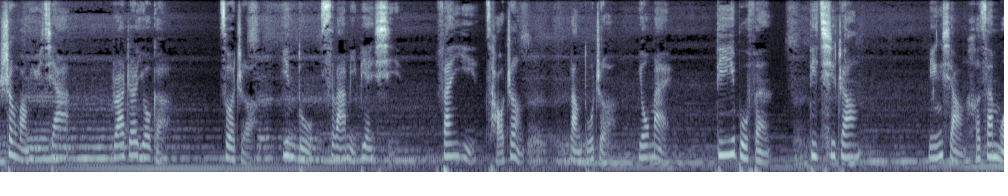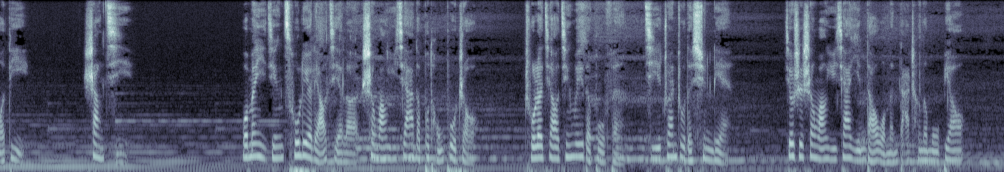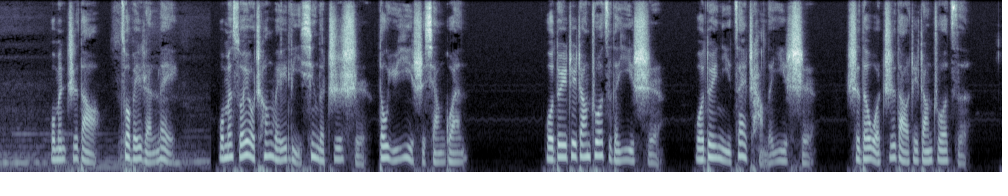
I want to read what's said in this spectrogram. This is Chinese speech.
圣王瑜伽 （Raja Yoga），作者印度斯瓦米·便喜，翻译曹正，朗读者优麦。第一部分，第七章：冥想和三摩地上集。我们已经粗略了解了圣王瑜伽的不同步骤，除了较精微的部分及专注的训练，就是圣王瑜伽引导我们达成的目标。我们知道，作为人类，我们所有称为理性的知识都与意识相关。我对这张桌子的意识，我对你在场的意识，使得我知道这张桌子，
